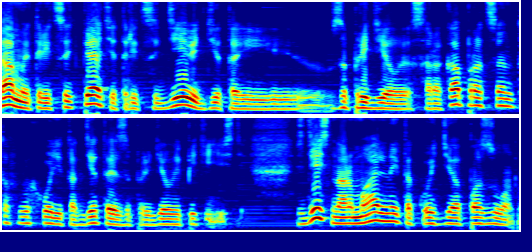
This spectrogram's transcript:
Там и 35, и 39, где-то и за пределы 40% выходит, а где-то и за пределы 50. Здесь нормальный такой диапазон.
